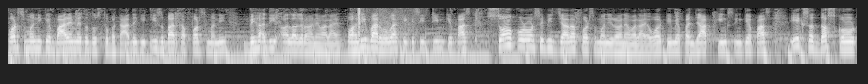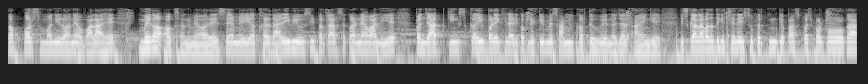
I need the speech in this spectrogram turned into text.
पर्स मनी के बारे में तो दोस्तों बता दें कि इस बार का पर्स मनी बेहद ही अलग रहने वाला है। पहली बार होगा कि किसी टीम के पास सौ करोड़ से भी ज़्यादा पर्स मनी रहने वाला है। वह टीम है पंजाब किंग्स। इनके पास एक सौ दस करोड़ का पर्स मनी रहने वाला है। मेगा ऑक्शन में और ऐसे में यह खरीदारी भी उसी प्रकार से करने वाली है। पंजाब किंग्स कई बड़े खिलाड़ी को अपनी टीम में शामिल करते हुए नज़र आएँगे। इसके अलावा देखिए, चेन्नई सुपर किंग के पास पचपन करोड़ का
